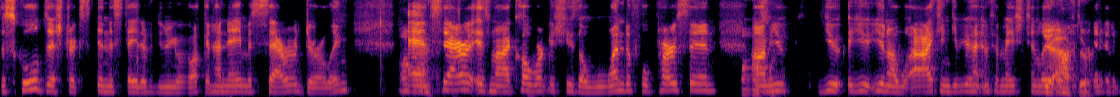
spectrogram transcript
the school districts in the state of New York, and her name is Sarah Durling. And Sarah is my coworker. She's a wonderful person. Um, you you you you know I can give you her information later Yeah, after. at the end of the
